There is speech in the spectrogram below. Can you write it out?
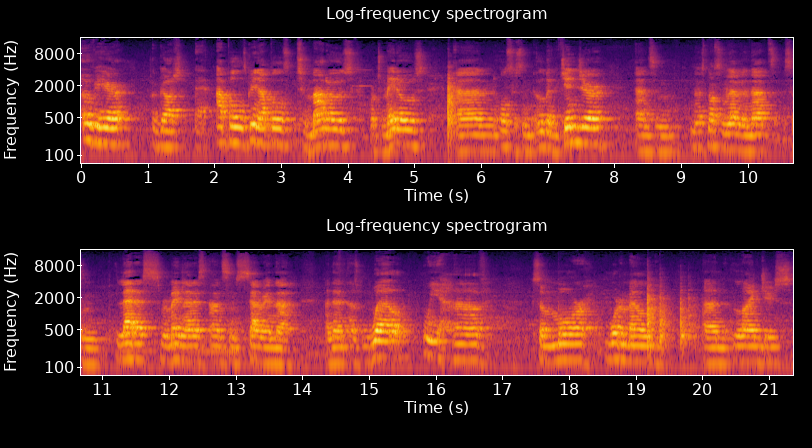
over here I've got uh, apples, green apples, tomatoes or tomatoes, and also some a little bit of ginger, and some, no not some lemon in that, some lettuce, romaine lettuce, and some celery in that. And then as well, we have some more watermelon and lime juice,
